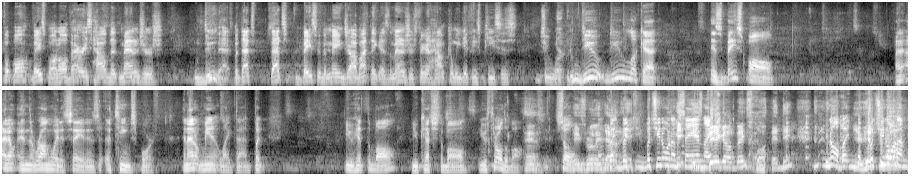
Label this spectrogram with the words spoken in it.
football, baseball. It all varies how the managers do that. But that's that's basically the main job I think as the managers figure out how can we get these pieces to work. Do you do you look at is baseball? I, I don't. And the wrong way to say it is a team sport, and I don't mean it like that. But you hit the ball, you catch the ball, you throw the ball. Yeah. So He's really but, down. But, but you know what I'm saying? He's like big on baseball, isn't he? no, but You but you know what. I'm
